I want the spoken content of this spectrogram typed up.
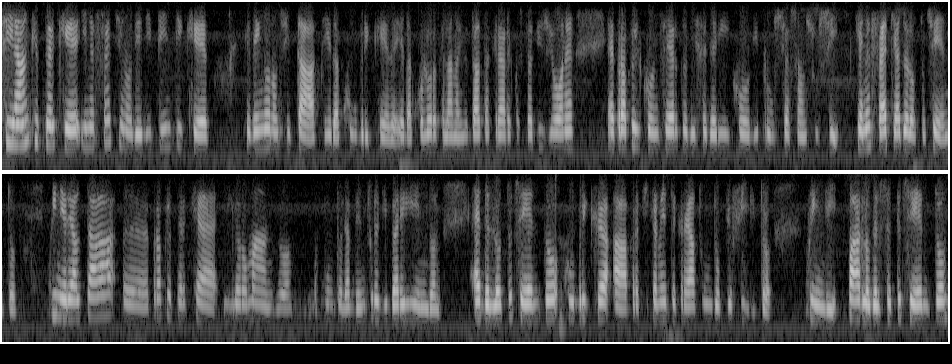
sì, anche perché in effetti uno dei dipinti che, che vengono citati da Kubrick e, da coloro che l'hanno aiutato a creare questa visione è proprio il concerto di Federico di Prussia a Sanssouci, che in effetti è dell'Ottocento. Quindi in realtà eh, proprio perché il romanzo, appunto Le avventure di Barry Lyndon, è dell'Ottocento, Kubrick ha praticamente creato un doppio filtro. Quindi parlo del Settecento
